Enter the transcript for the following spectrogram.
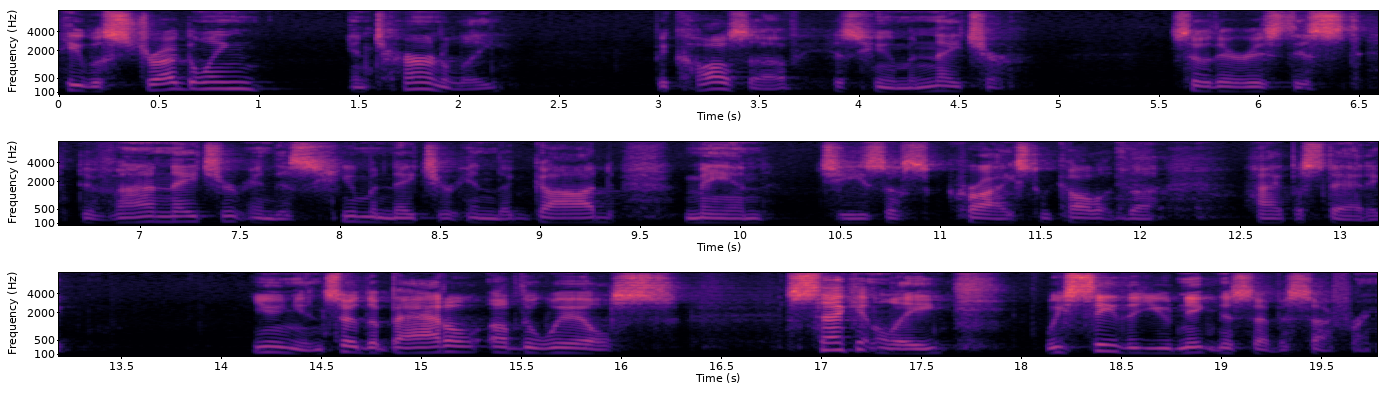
He was struggling internally because of his human nature. So there is this divine nature and this human nature in the God man Jesus Christ. We call it the hypostatic union. So the battle of the wills. Secondly, we see the uniqueness of his suffering.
